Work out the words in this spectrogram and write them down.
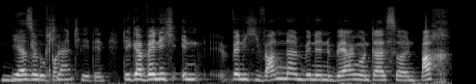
Ja, so klein. Digga, wenn ich, in, wenn ich wandern bin in den Bergen und da ist so ein Bach,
